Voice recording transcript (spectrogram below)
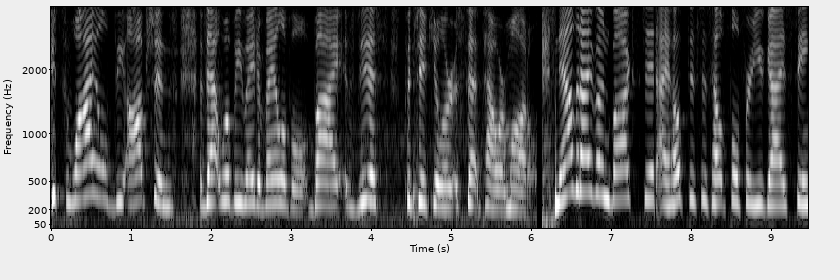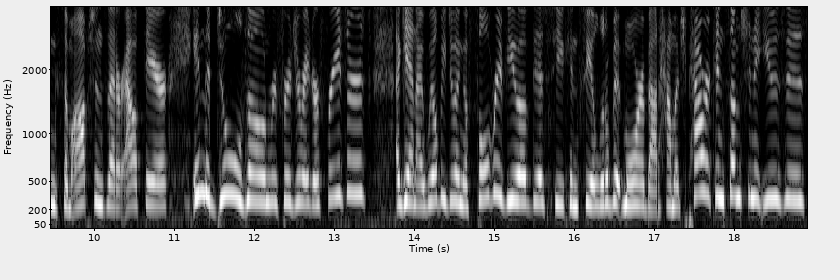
It's wild the options that will be made available by this particular SetPower model. Now that I've unboxed it, I hope this is helpful for you guys seeing some options that are out there in the dual zone refrigerator freezers. Again, I will be doing a full review of this so you can see a little bit more about how much power consumption it uses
